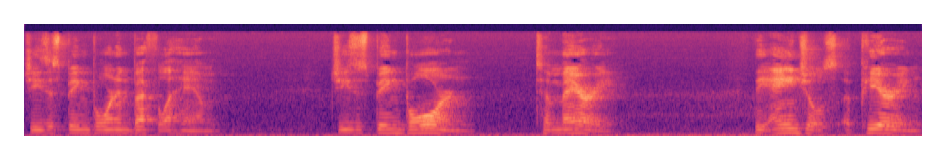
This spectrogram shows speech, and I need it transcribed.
Jesus being born in Bethlehem. Jesus being born to Mary. The angels appearing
